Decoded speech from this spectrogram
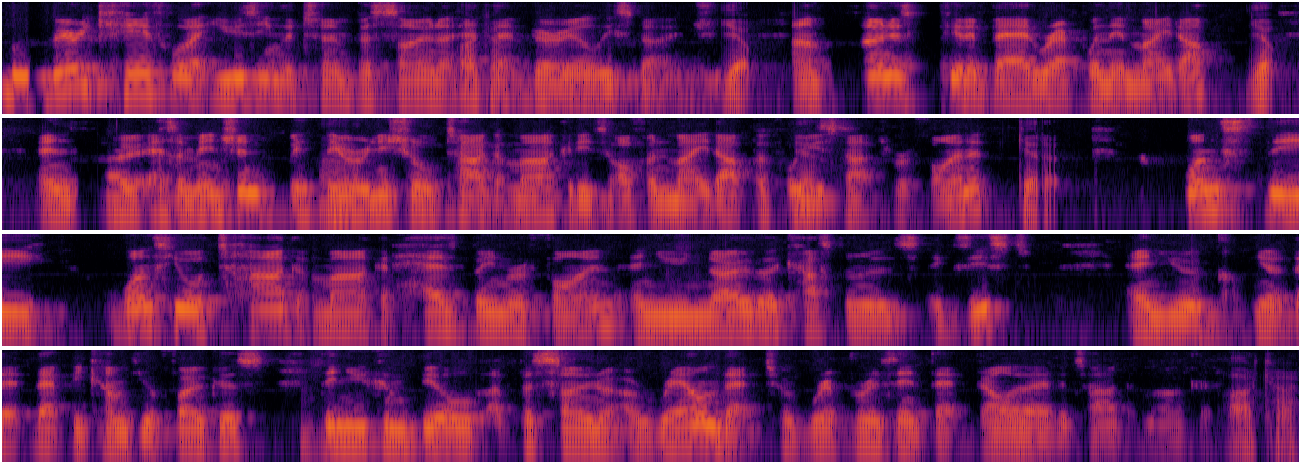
we're very careful about using the term persona at that very early stage. Yep. Um, personas get a bad rap when they're made up, Yep. And so as I mentioned, their Uh-huh. initial target market is often made up before you start to refine it. Get it. Once the once your target market has been refined and you know the customers exist, and you you know that, that becomes your focus, Mhm. then you can build a persona around that to represent that validated target market. Okay.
